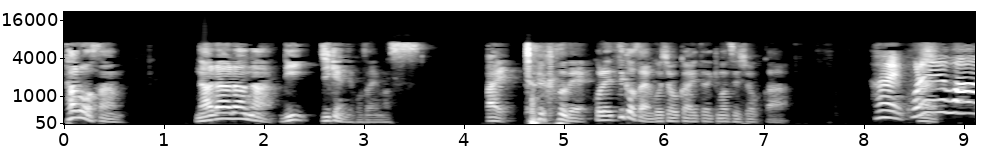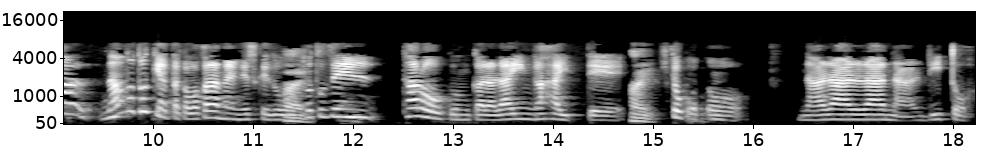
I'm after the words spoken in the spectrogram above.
太郎さん、なららなり事件でございます。はい。ということで、これ、つこさんご紹介いただけますでしょうか？はい。これは、何の時やったかわからないんですけど、はい突然、太郎くんから LINE が入って、はい。一言、なららなりと、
